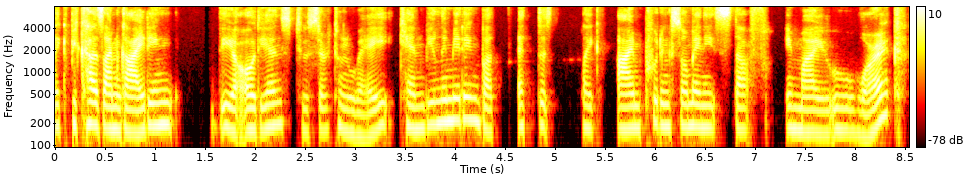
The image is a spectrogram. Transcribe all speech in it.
like because I'm guiding the audience to a certain way can be limiting, but at the like I'm putting so many stuff in my work.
